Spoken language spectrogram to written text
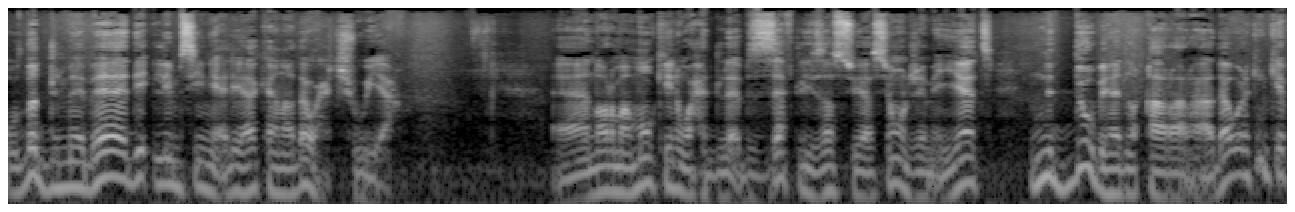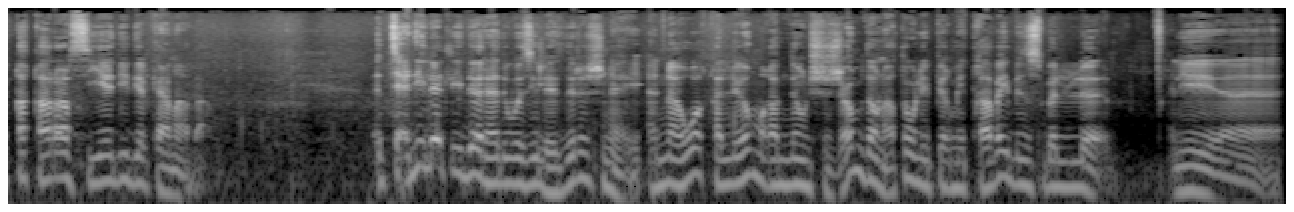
وضد المبادئ اللي مسيني عليها كندا واحد شوية. normalement كاين واحد بزاف les associations الجمعيات نددوا بهذا القرار هذا ولكن كيبقى قرار سيادي ديال كندا. التعديلات اللي دار هذا وزير الهجره شنو هي أنه هو قال لهم غنبداو نشجعوا نبداو نعطيو les permis travail بالنسبة لي les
